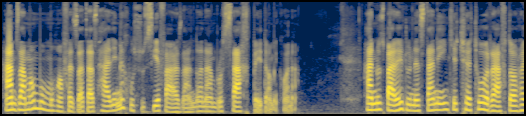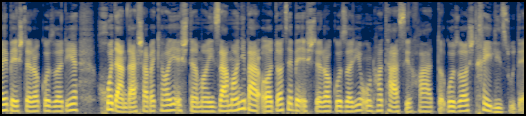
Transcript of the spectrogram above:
همزمان با محافظت از حریم خصوصی فرزندانم رو سخت پیدا می کنم. هنوز برای دونستن اینکه چطور رفتارهای به اشتراک گذاری خودم در شبکه های اجتماعی زمانی بر عادات به اشتراک گذاری اونها تاثیر خواهد گذاشت خیلی زوده.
